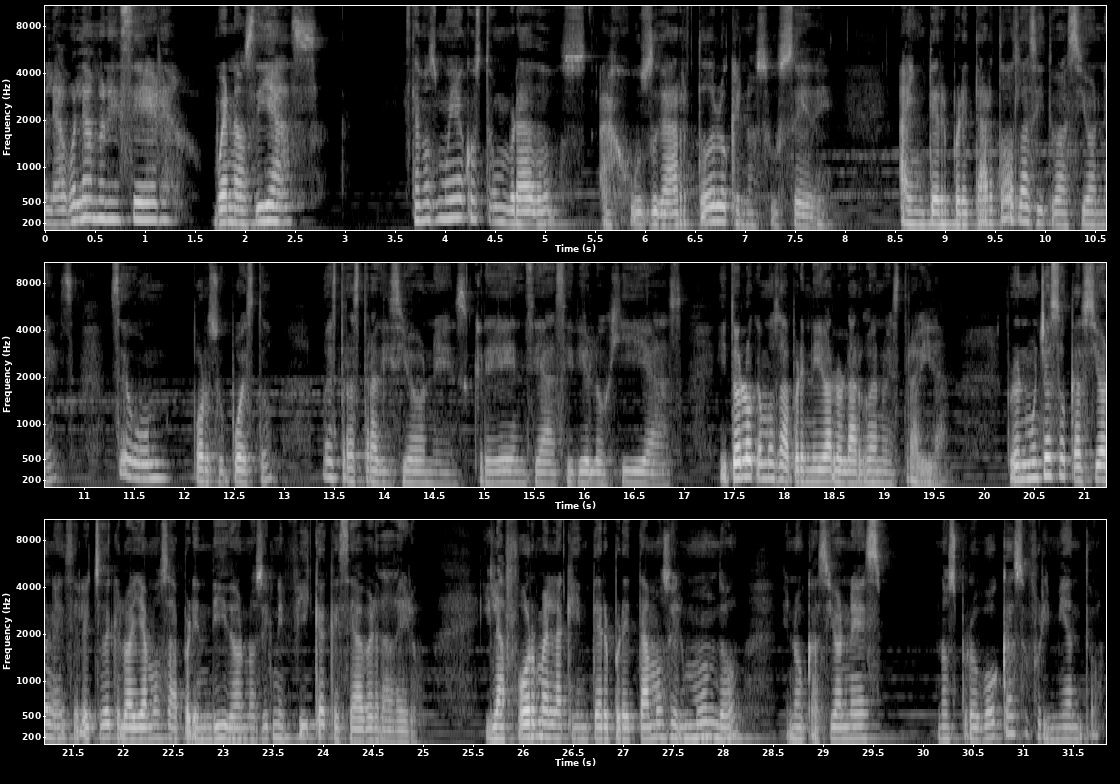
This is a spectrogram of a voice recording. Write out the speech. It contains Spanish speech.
Hola, hola amanecer. Buenos días. Estamos muy acostumbrados a juzgar todo lo que nos sucede, a interpretar todas las situaciones según, por supuesto, nuestras tradiciones, creencias, ideologías y todo lo que hemos aprendido a lo largo de nuestra vida. Pero en muchas ocasiones el hecho de que lo hayamos aprendido no significa que sea verdadero. Y la forma en la que interpretamos el mundo en ocasiones nos provoca sufrimiento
